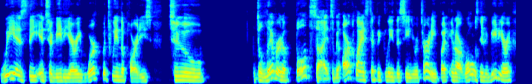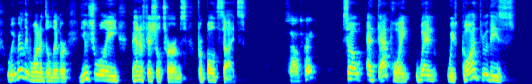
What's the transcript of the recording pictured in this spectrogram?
we as the intermediary work between the parties to deliver to both sides. I mean, our client's typically the senior attorney, but in our role as intermediary, we really want to deliver mutually beneficial terms for both sides. Sounds great. So at that point, when we've gone through these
